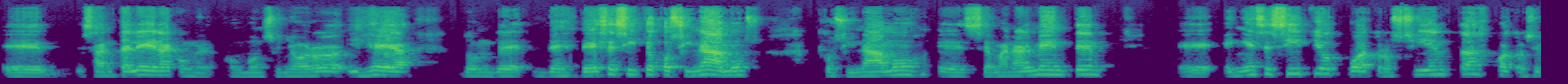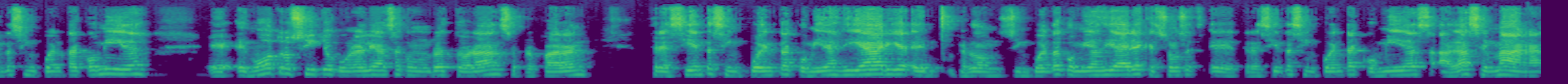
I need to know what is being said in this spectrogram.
eh, Santa Elena con, con Monseñor Igea, donde desde ese sitio cocinamos, cocinamos eh, semanalmente eh, en ese sitio 400, 450 comidas. en otro sitio, con una alianza con un restaurante, se preparan 350 comidas diarias, perdón, 50 comidas diarias, que son 350 comidas a la semana,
